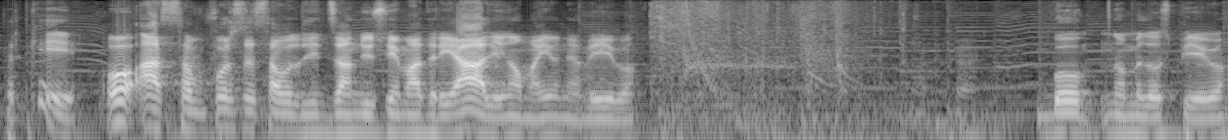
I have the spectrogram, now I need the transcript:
Perché? Oh, ah, stavo- forse stavo utilizzando i suoi materiali. No, ma io ne avevo. Ok. Boh, non me lo spiego.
